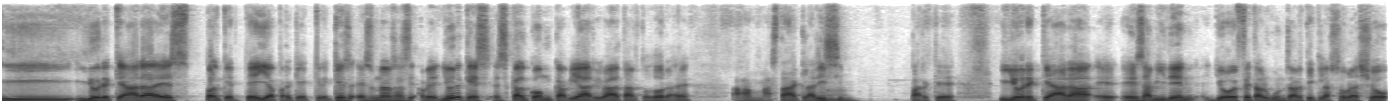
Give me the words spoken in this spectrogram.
i, i jo crec que ara és pel que et deia, perquè crec que és, és una necessitat... A veure, jo crec que és, és quelcom que havia arribat tard o d'hora, eh? Um, està claríssim. Mm. Perquè, I jo crec que ara eh, és evident, jo he fet alguns articles sobre això,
